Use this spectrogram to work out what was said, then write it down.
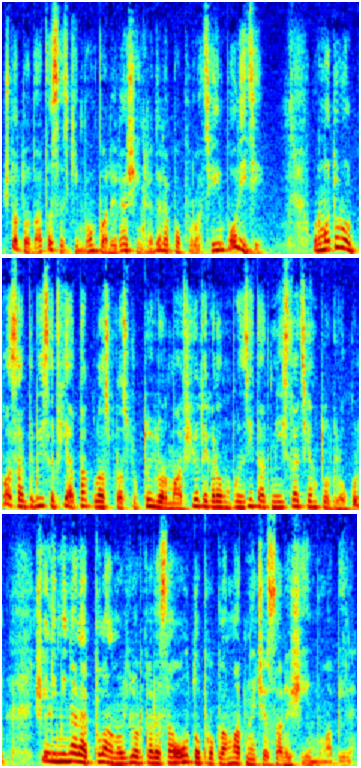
și totodată să schimbăm părerea și încrederea populației în poliție. Următorul pas ar trebui să fie atacul asupra structurilor mafiote care au împânzit administrația în tot locul și eliminarea clanurilor care s-au autoproclamat necesare și imobile.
